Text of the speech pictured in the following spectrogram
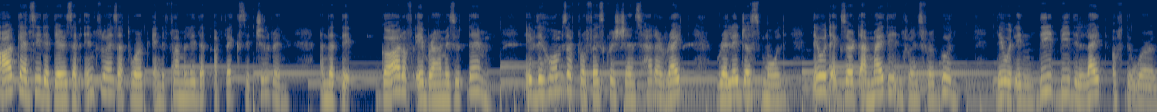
All can see that there is an influence at work in the family that affects the children, and that the God of Abraham is with them. If the homes of professed Christians had a right religious mold, they would exert a mighty influence for good. They would indeed be the light of the world.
